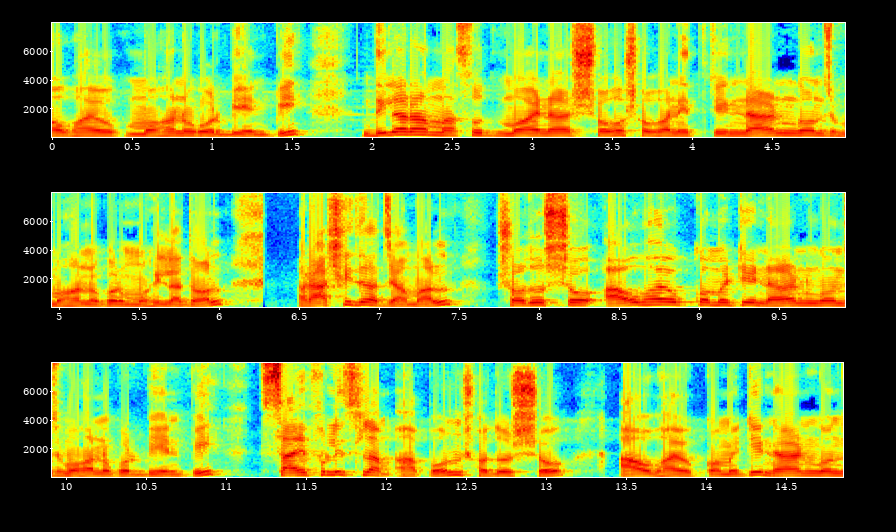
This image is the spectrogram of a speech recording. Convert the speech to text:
আহ্বায়ক মহানগর বিএনপি, দিলারাম মাসুদ ময়না, সহসভানেত্রী নারায়ণগঞ্জ মহানগর মহিলা দল, রাশিদা জামাল, সদস্য আহ্বায়ক কমিটি নারায়ণগঞ্জ মহানগর বিএনপি, সাইফুল ইসলাম আপন, সদস্য আহ্বায়ক কমিটি নারায়ণগঞ্জ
